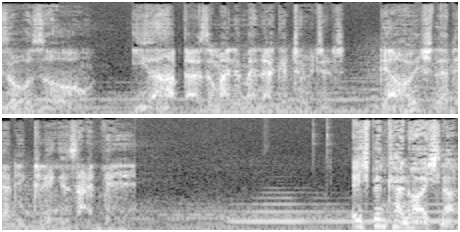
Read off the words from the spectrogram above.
So, so. Ihr habt also meine Männer getötet. Der Heuchler, der die Klinge sein will. Ich bin kein Heuchler.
